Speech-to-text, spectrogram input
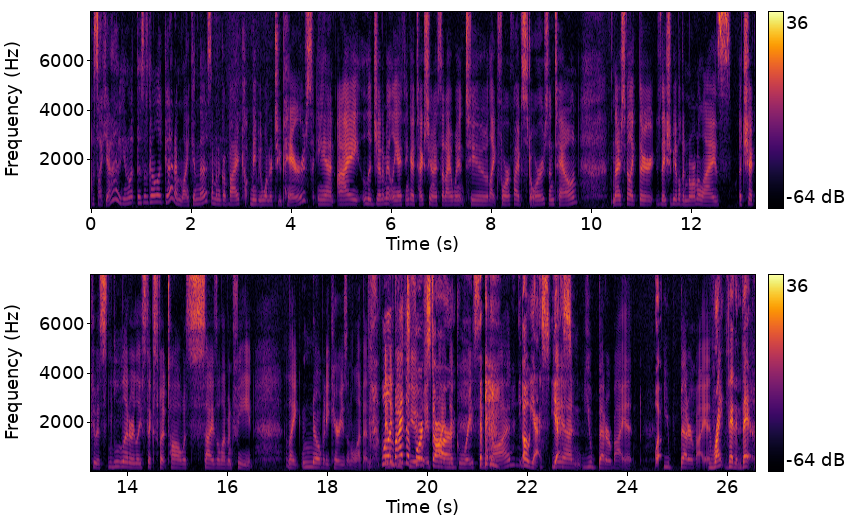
was like, yeah, you know what? This is gonna look good. I'm liking this. I'm gonna go buy a couple, maybe one or two pairs. And I legitimately, I think I texted you and I said I went to like four or five stores in town. And I just feel like they're they should be able to normalize a chick who is literally six foot tall with size eleven feet. Like nobody carries an eleven. Well, and if by the do, fourth star- by the grace of God. Oh yes, yes. And you better buy it. What? You better buy it Right then and there.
